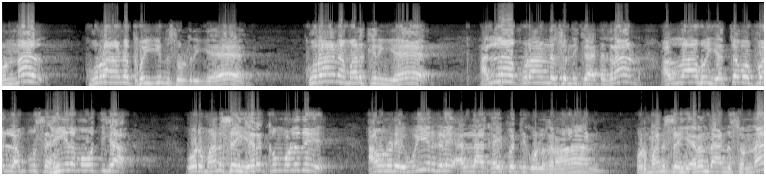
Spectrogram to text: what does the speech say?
சொன்னால் குரான பொய்ன்னு சொல்றீங்க. குரான மறுக்கிறீங்க. அல்லாஹ் குரான் சொல்லி காட்டுகிறான் அல்லாஹு எத்தவப்பல் அம்பு சஹீன மௌத்தியா ஒரு மனுஷன் இறக்கும் பொழுது அவனுடைய உயிர்களை அல்லாஹ் கைப்பற்றிக் கொள்கிறான். ஒரு மனுஷன் இறந்தான்னு சொன்னா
